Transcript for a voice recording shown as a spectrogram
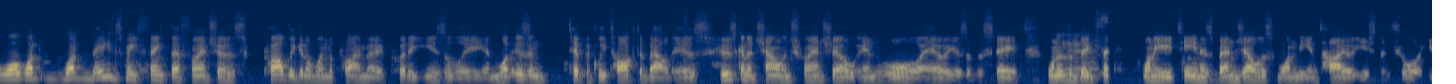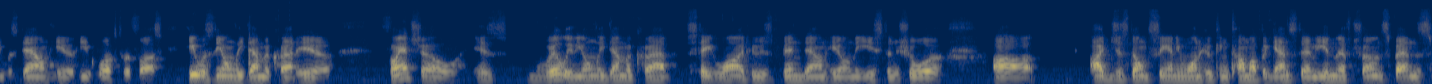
Well, what what makes me think that Franchot's probably going to win the primary pretty easily, and what isn't typically talked about is who's going to challenge Franchot in rural areas of the state. One of the big things. in 2018 is Ben Jealous won the entire Eastern Shore. He was down here. He worked with us. He was the only Democrat here. Franchot is really the only Democrat statewide who's been down here on the Eastern Shore. Uh, I just don't see anyone who can come up against him. Even if Trone spends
